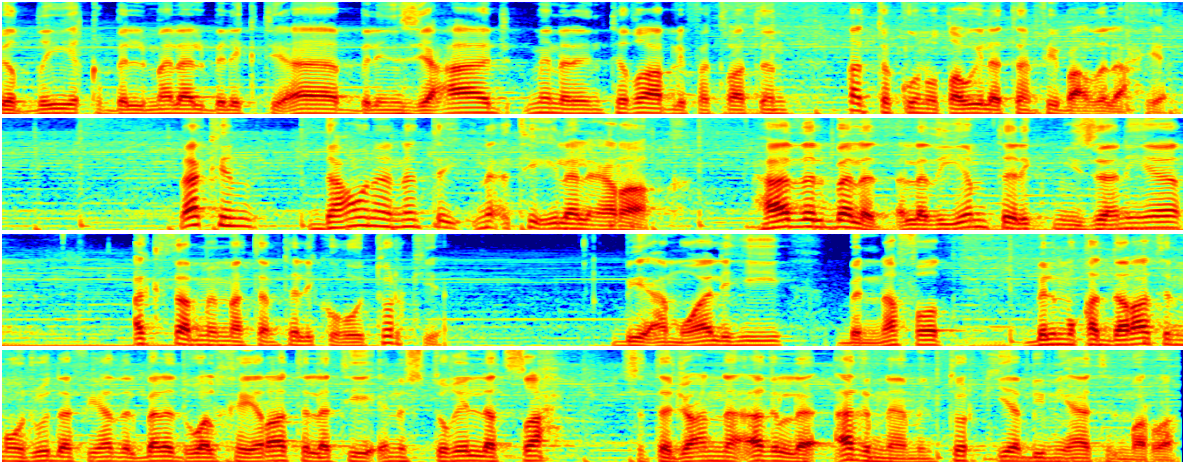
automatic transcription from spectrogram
بالضيق بالملل بالاكتئاب بالانزعاج من الانتظار لفترات قد تكون طويلة في بعض الأحيان. لكن دعونا نأتي إلى العراق. هذا البلد الذي يمتلك ميزانية أكثر مما تمتلكه تركيا بأمواله بالنفط بالمقدرات الموجودة في هذا البلد والخيرات التي إن استغلت صح ستجعلنا أغلى أغنى من تركيا بمئات المرات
